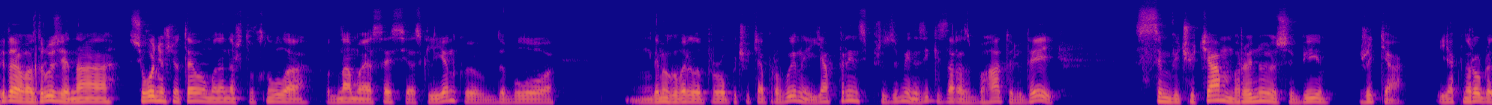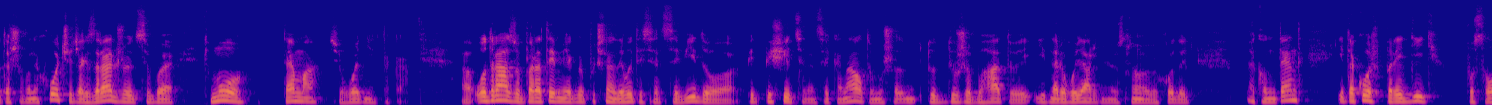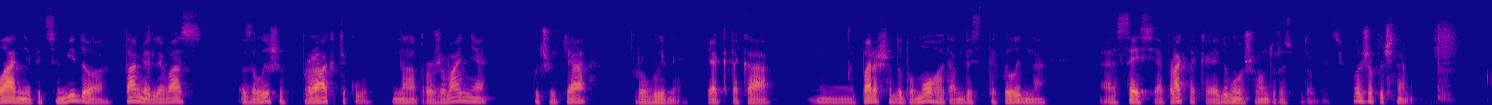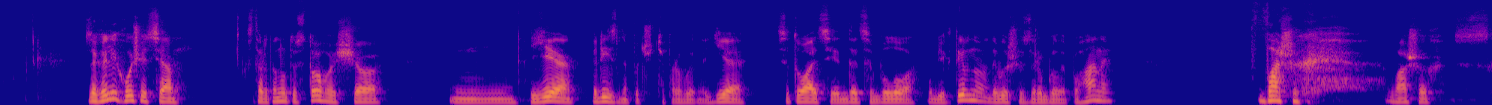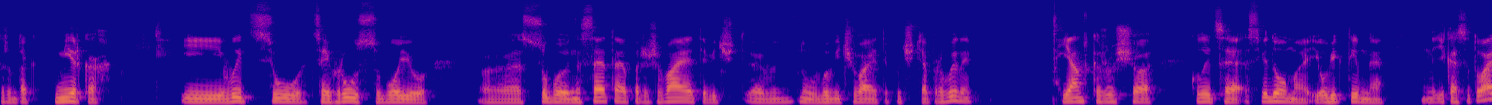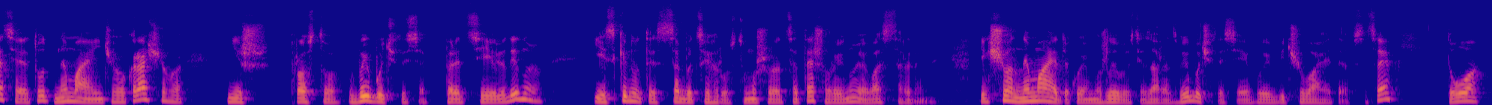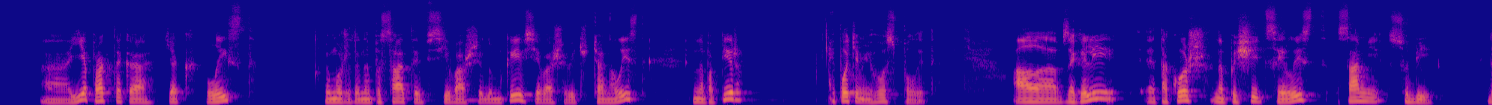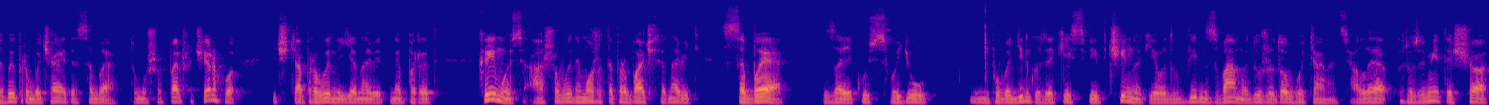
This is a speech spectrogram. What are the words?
Вітаю вас, друзі. На сьогоднішню тему мене наштовхнула одна моя сесія з клієнткою, де було де ми говорили про почуття провини. Я, в принципі, розумію, наскільки зараз багато людей з цим відчуттям руйнує собі життя. Як не роблять те, що вони хочуть, як зраджують себе. Тому тема сьогодні така. Е, Одразу перед тим, як ви почнете дивитися це відео, підпишіться на цей канал, тому що тут дуже багато і на регулярній основі виходить е, контент. І також перейдіть посилання під цим відео. Там я для вас залишив практику на проживання почуття провини, як така перша допомога, там 10-хвилинна е, сесія, практика. Я думаю, що вам дуже сподобається. Отже, почнемо. Взагалі хочеться стартанути з того, що є різне почуття провини. Є ситуації, де це було об'єктивно, де ви щось зробили погане. Ваших, ваших, скажімо так, мірках, і ви цю, цей груз з собою, е, з собою несете, переживаєте, відч... е, ну, ви відчуваєте почуття провини. Я вам скажу, що коли це свідома і об'єктивна якась ситуація, тут немає нічого кращого, ніж просто вибачитися перед цією людиною і скинути з себе цей груз, тому що це те, що руйнує вас зсередини. Якщо немає такої можливості зараз вибачитися, і ви відчуваєте все це, то е, є практика як лист. Ви можете написати всі ваші думки, всі ваші відчуття на лист, на папір, і потім його спалити. А взагалі, е, також напишіть цей лист самі собі, де ви пробачаєте себе. Тому що в першу чергу відчуття провини є навіть не перед кимось, а що ви не можете пробачити навіть себе за якусь свою поведінку, за якийсь свій вчинок, і от він з вами дуже довго тягнеться. Але розумійте, що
